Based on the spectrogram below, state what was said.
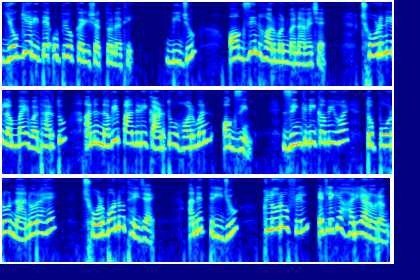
યોગ્ય રીતે ઉપયોગ કરી શકતો નથી. બીજું, ઓક્ઝિન હોર્મોન બનાવે છે. છોડની લંબાઈ વધારતું અને નવી પાંદડી કાઢતું હોર્મોન ઓક્ઝિન. ઝિંકની કમી હોય તો પોરો નાનો રહે, છોડબોનો થઈ જાય. અને ત્રીજું, ક્લોરોફિલ એટલે કે હરિયાળો રંગ.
